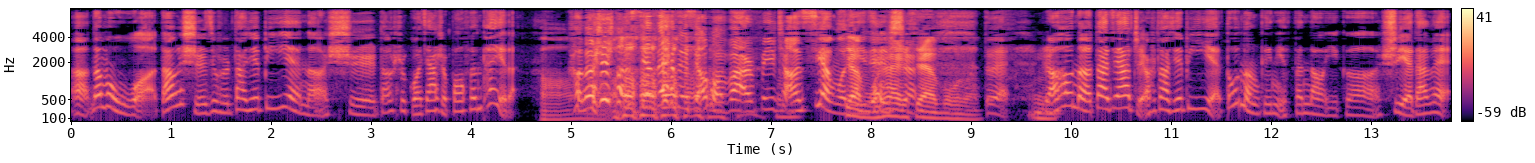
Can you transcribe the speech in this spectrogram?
啊，那么我当时就是大学毕业呢，是当时国家是包分配的，啊，可能是让现在的小伙伴儿非常羡慕的一件事。羡慕了。对，嗯然后呢，大家只要是大学毕业，都能给你分到一个事业单位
